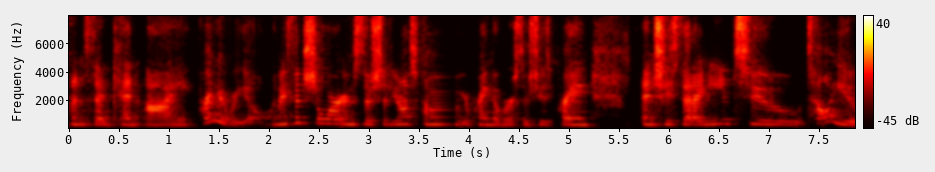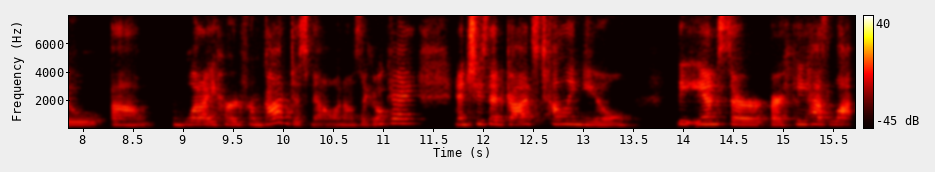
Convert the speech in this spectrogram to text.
and said, Can I pray over you? And I said, Sure. And so she, you don't tell me what you're praying over. So she's praying and she said, I need to tell you um, what I heard from God just now. And I was like, okay. And she said, God's telling you the answer, or He has lots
